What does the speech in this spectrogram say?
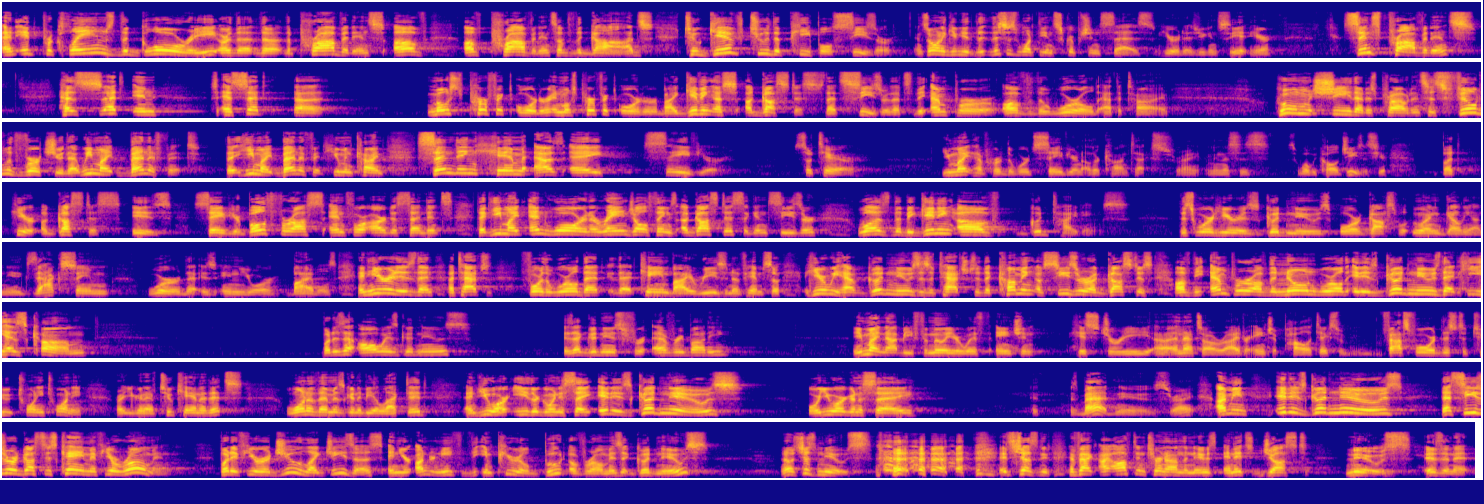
and it proclaims the glory or the, the, the providence of of providence, of the gods, to give to the people Caesar. And so I want to give you this is what the inscription says. Here it is, you can see it here. Since providence has set in has set uh, most perfect order, in most perfect order, by giving us Augustus, that's Caesar, that's the emperor of the world at the time, whom she, that is providence, has filled with virtue, that we might benefit that he might benefit humankind, sending him as a savior. Soter. You might have heard the word savior in other contexts, right? I mean, this is what we call Jesus here. But here, Augustus is Savior, both for us and for our descendants, that he might end war and arrange all things. Augustus, against Caesar, was the beginning of good tidings. This word here is good news or gospel, euangelion, the exact same word that is in your Bibles. And here it is then attached for the world that, that came by reason of him. So here we have good news is attached to the coming of Caesar Augustus, of the emperor of the known world. It is good news that he has come. But is that always good news? Is that good news for everybody? You might not be familiar with ancient history, uh, and that's all right, or ancient politics. Fast forward this to two, 2020, right? You're going to have two candidates. One of them is going to be elected, and you are either going to say, It is good news, or you are going to say, It's bad news, right? I mean, it is good news that Caesar Augustus came if you're Roman. But if you're a Jew like Jesus and you're underneath the imperial boot of Rome, is it good news? No, it's just news. it's just news. In fact, I often turn on the news and it's just news, isn't it?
